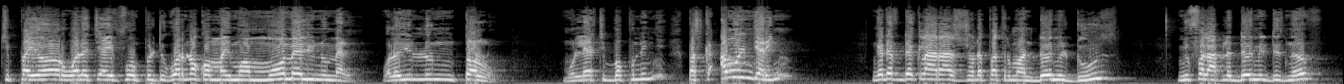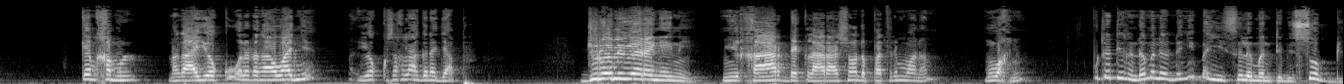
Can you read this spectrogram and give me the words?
ci payoor wala ci ay fonds politique war na ko may moom moomeel yu nu mel wala yu lu nu toll. mu leer ci bopp nit ñi parce que amul njariñ nga def déclaration de patrimoine 2012 ñu falaat le 2019 kenn xamul da ngaa yokk wala da ngaa wàññi yokk sax laa gën a jàpp. juróomi weer a ngi nii ñuy xaar déclaration de patrimoine mu wax ñu pour te dire dama ne dañuy bañ sëlëmante bi sóob bi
